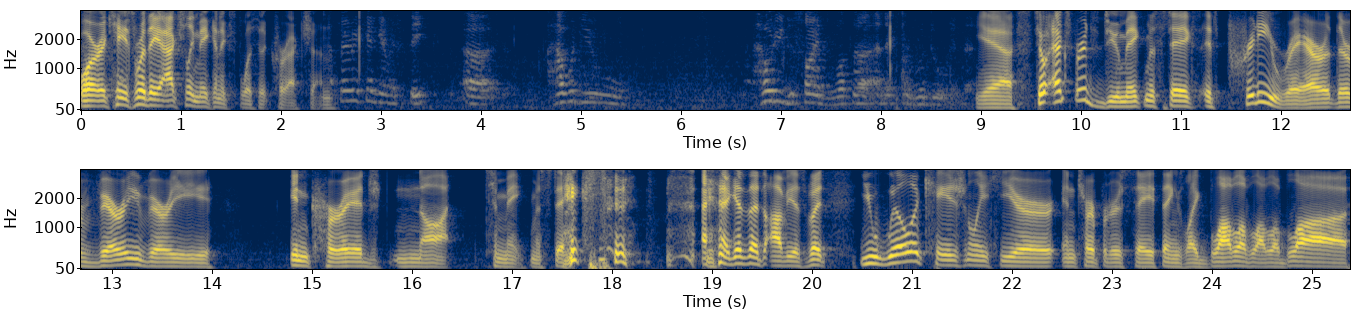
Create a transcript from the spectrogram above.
Or a case where they actually make an explicit correction? After making a mistake, uh, how would you, how do you decide what uh, an expert would do in that? Yeah. So experts do make mistakes. It's pretty rare. They're very, very encouraged not to make mistakes. I, guess that's obvious, but you will occasionally hear interpreters say things like blah, blah, blah, blah, blah,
